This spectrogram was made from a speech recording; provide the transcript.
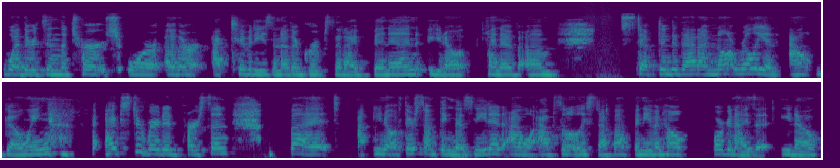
whether it's in the church or other activities and other groups that I've been in, you know, kind of um, stepped into that. I'm not really an outgoing, extroverted person, but uh, you know, if there's something that's needed, I will absolutely step up and even help organize it. You know,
